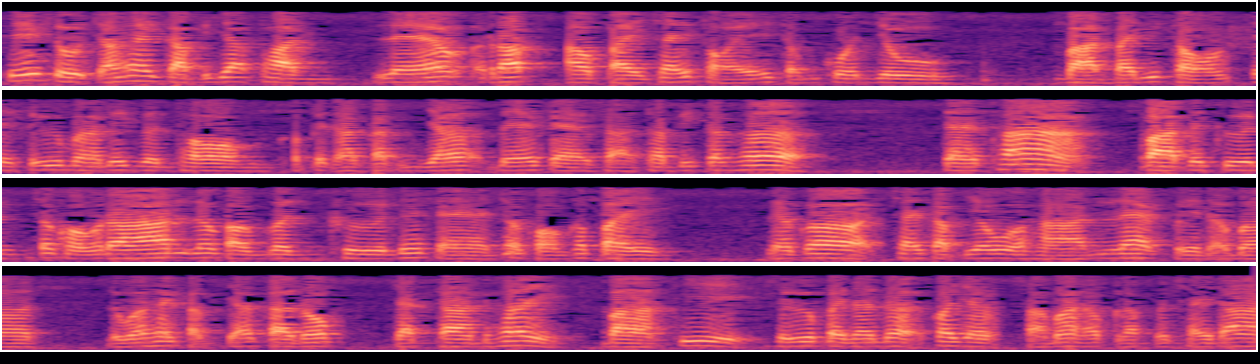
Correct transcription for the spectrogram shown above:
ภิกษุจะให้กัปปิยะพันแล้วรับเอาไปใช้สอยสมควรอยู่ บาทใบที่สองจะซื้อมาด้วยเงินทอง ก็เป็นอากัปยะแม้แก่สาธรรมิกทั้งห้าแต่ถ้าบาทไปคืนเจ้าของร้านแล้วก็เงินคืนให้แก่เจ้าของเข้าไป แล้วก็ใช้กับโยอาหารแลกเปลี่ยนอามาหรือว่าให้กับยะการกจัดการให้บาทที่ซื้อไปนั้นก็ยังสามารถเอากลับมาใช้ได้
